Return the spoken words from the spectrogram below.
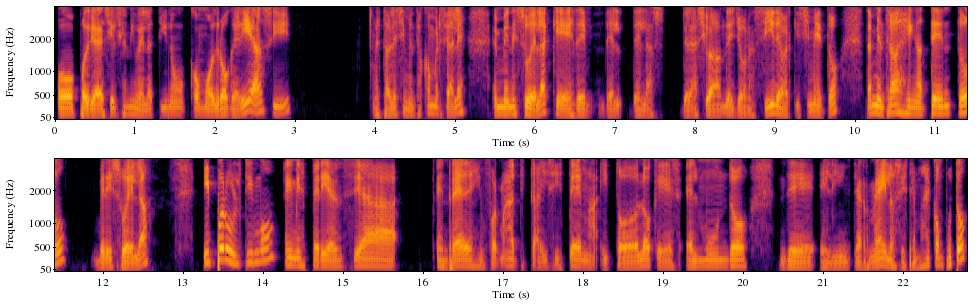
o podría decirse a nivel latino como droguerías y establecimientos comerciales en Venezuela, que es de, de, las, de la ciudad donde yo nací, de Barquisimeto. También trabajé en Atento, Venezuela, y por último, en mi experiencia en redes, informática y sistema y todo lo que es el mundo del Internet y los sistemas de cómputo,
